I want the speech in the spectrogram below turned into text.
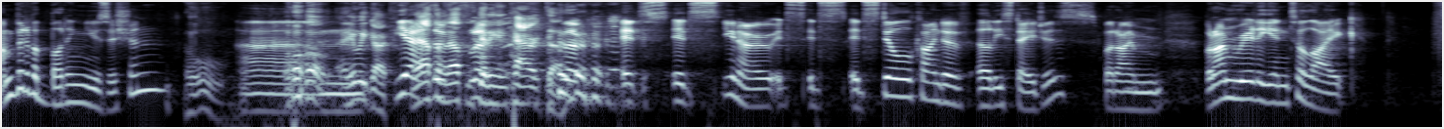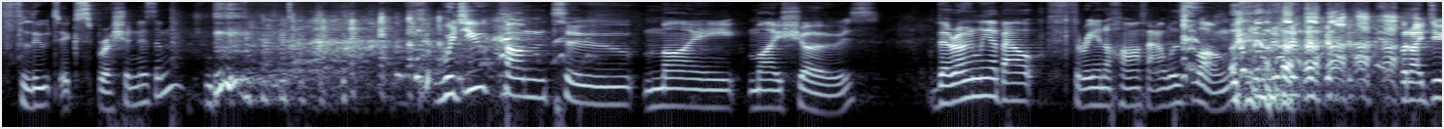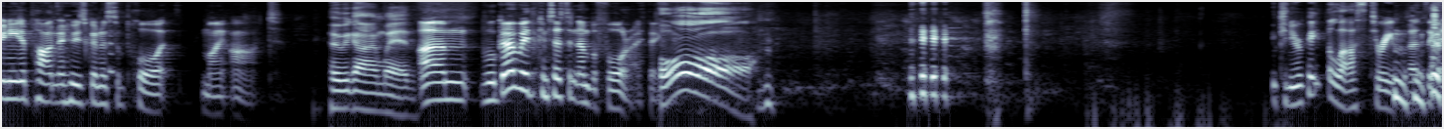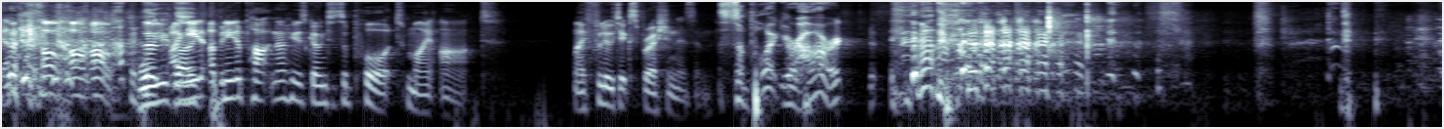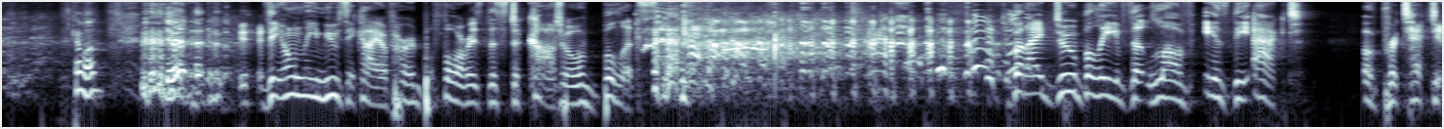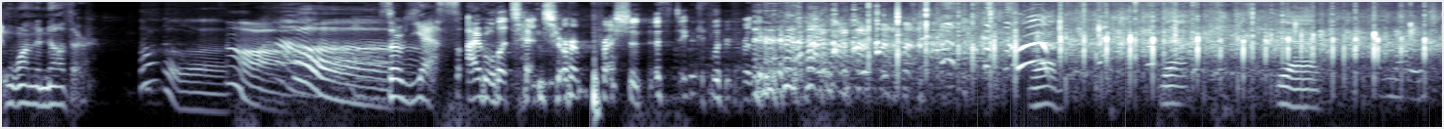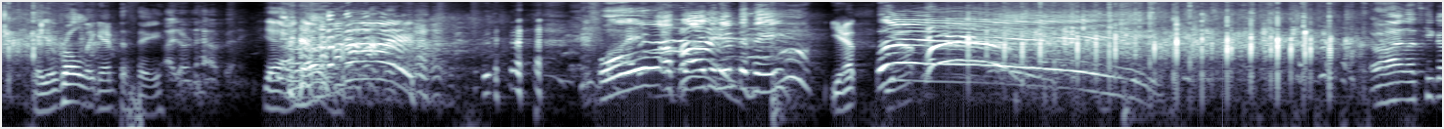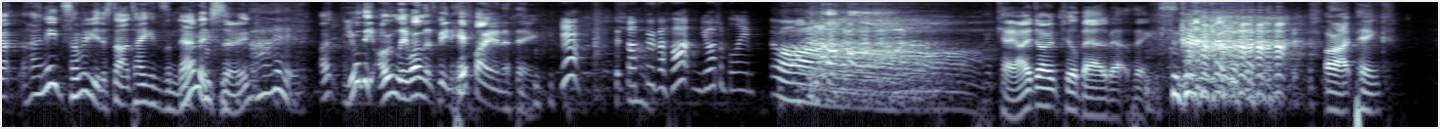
I'm a bit of a budding musician. Ooh. Um, here we go. Yeah, now someone else is look- getting in character. Look, it's it's you know it's it's it's still kind of early stages, but I'm but I'm really into like flute expressionism. Would you come to my my shows? They're only about three and a half hours long, but I do need a partner who's going to support my art. Who are we going with? Um, we'll go with contestant number four, I think. Four. Can you repeat the last three words again? oh, oh, oh. Will Look, you I go- need I need a partner who's going to support my art, my flute expressionism. Support your heart. Come on. Do it. The only music I have heard before is the staccato of bullets. but I do believe that love is the act of protecting one another. Oh, aww. So, yes, I will attend your impressionistic flute for this. Yeah. Yeah. Yeah. Yeah, you're rolling empathy. I don't have any. Yeah, I know. oh, a five in empathy. Yep. Hey! All right, let's keep going. I need some of you to start taking some damage soon. I- You're the only one that's been hit by anything. Yeah, shot through the heart, and you're to blame. Okay, I don't feel bad about things. All right, Pink.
